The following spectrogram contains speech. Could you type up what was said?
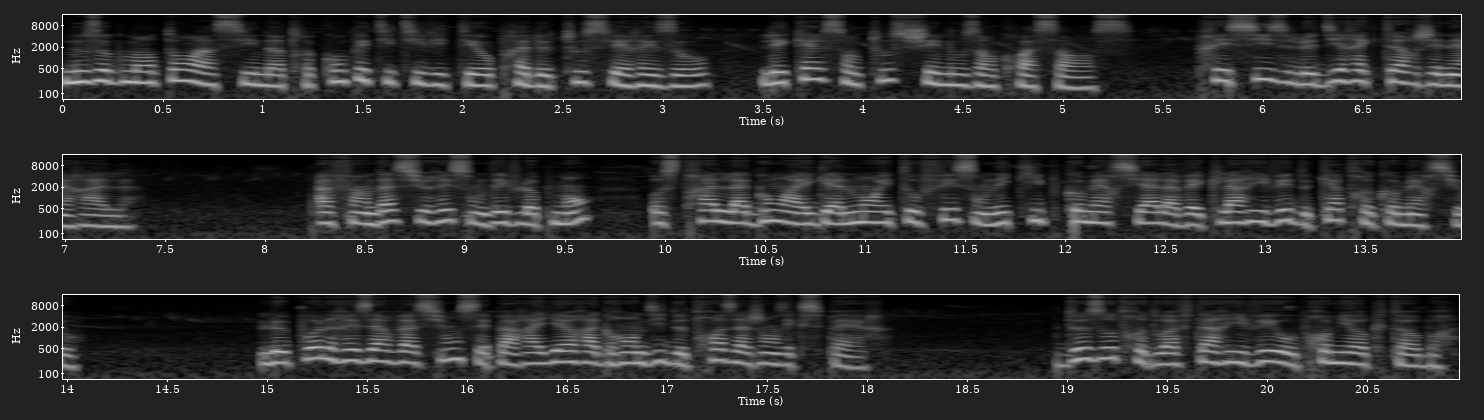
Nous augmentons ainsi notre compétitivité auprès de tous les réseaux, lesquels sont tous chez nous en croissance. Précise le directeur général. Afin d'assurer son développement, Austral Lagon a également étoffé son équipe commerciale avec l'arrivée de quatre commerciaux. Le pôle réservation s'est par ailleurs agrandi de trois agents experts. Deux autres doivent arriver au 1er octobre.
